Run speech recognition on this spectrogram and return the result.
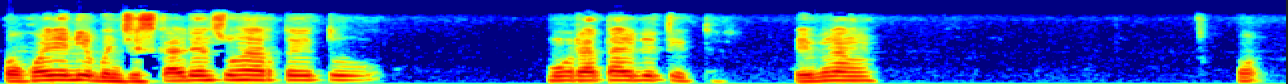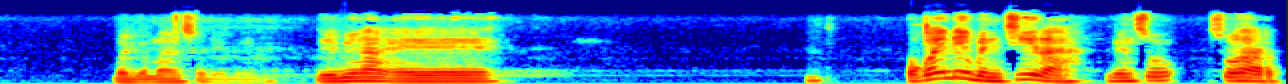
Pokoknya dia benci sekali dan Soeharto itu Murad Aidit itu. Dia bilang, bagaimana so dia bilang? Dia bilang, eh, pokoknya dia benci lah dengan Su Soeharto.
